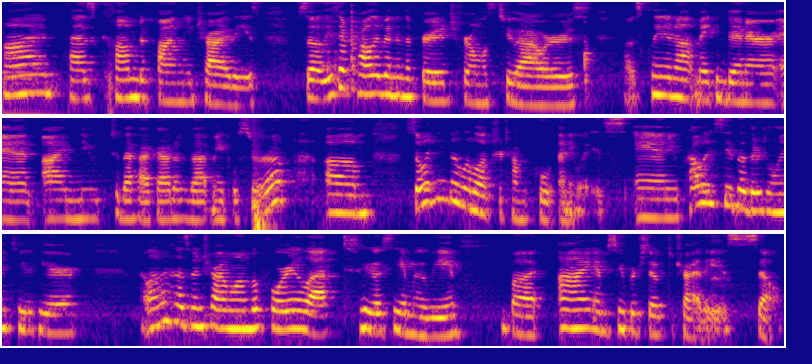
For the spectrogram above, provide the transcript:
Time has come to finally try these. So these have probably been in the fridge for almost two hours. I was cleaning up, making dinner, and I nuked to the heck out of that maple syrup. Um, so it needed a little extra time to cool anyways. And you probably see that there's only two here. I let my husband try one before he left to go see a movie, but I am super stoked to try these. So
